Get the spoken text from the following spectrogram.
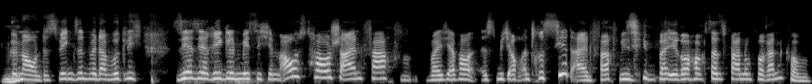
Mhm. Genau, und deswegen sind wir da wirklich sehr, sehr regelmäßig im Austausch einfach, weil ich einfach, es mich auch interessiert einfach, wie sie bei ihrer Hochzeitsplanung vorankommen.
